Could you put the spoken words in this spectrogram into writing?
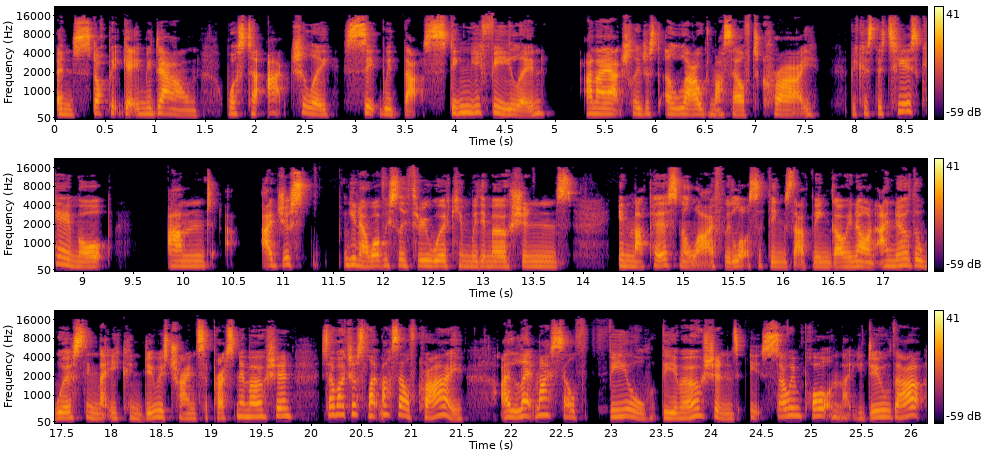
and stop it getting me down was to actually sit with that stingy feeling. And I actually just allowed myself to cry because the tears came up and I just, you know, obviously through working with emotions in my personal life with lots of things that have been going on, I know the worst thing that you can do is try and suppress an emotion. So I just let myself cry. I let myself feel the emotions. It's so important that you do that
